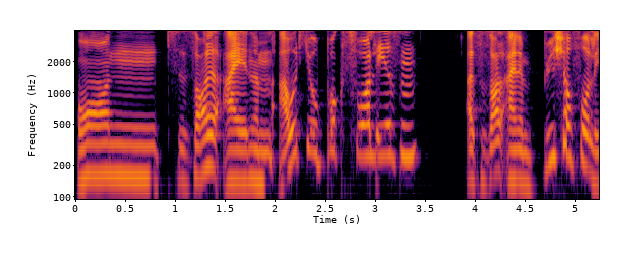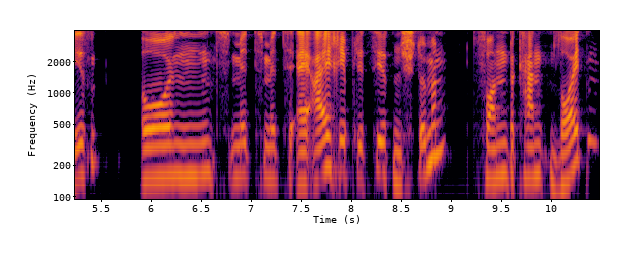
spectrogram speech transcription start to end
und soll einem Audiobooks vorlesen, also soll einem Bücher vorlesen und mit, mit AI replizierten Stimmen von bekannten Leuten.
